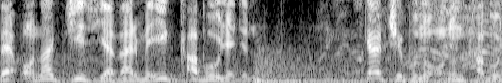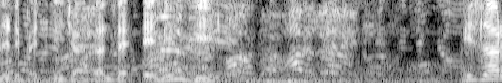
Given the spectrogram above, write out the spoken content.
ve ona cizye vermeyi kabul edin. Gerçi bunu onun kabul edip etmeyeceğinden de emin değilim. Bizler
